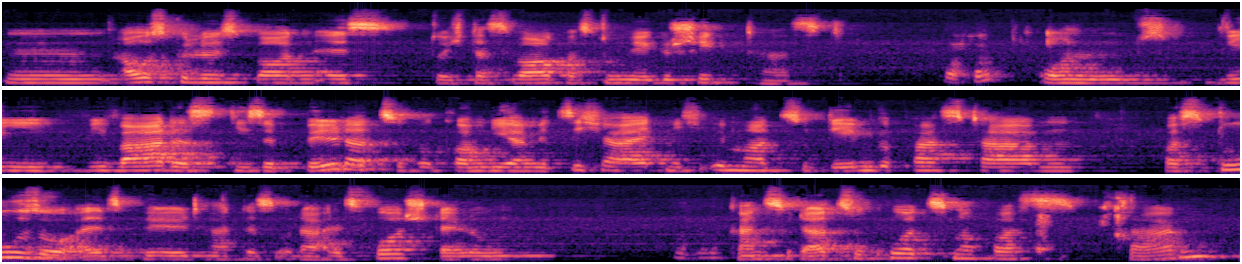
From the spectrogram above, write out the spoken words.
mh, hm, ausgelöst worden ist durch das Wort, was du mir geschickt hast. Mhm. Und wie, wie war das, diese Bilder zu bekommen, die ja mit Sicherheit nicht immer zu dem gepasst haben, was du so als Bild hattest oder als Vorstellung. Kannst du dazu kurz noch was sagen?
